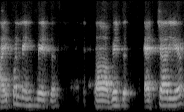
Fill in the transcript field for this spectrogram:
hyperlink with uh, with href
